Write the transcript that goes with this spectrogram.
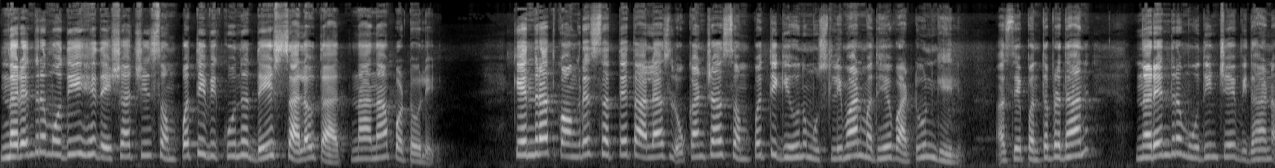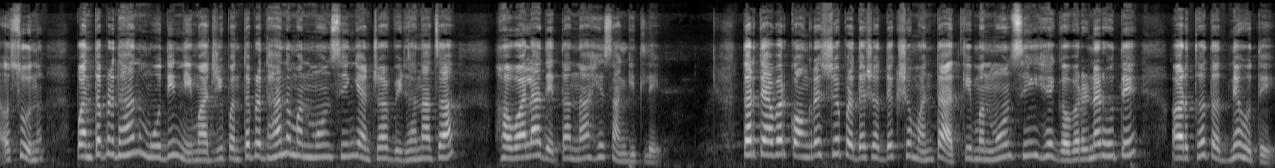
नरेंद्र मोदी हे देशाची संपत्ती विकून देश चालवतात नाना पटोले. केंद्रात काँग्रेस सत्तेत आल्यास लोकांच्या संपत्ती घेऊन मुस्लिमांमध्ये वाटून घेईल असे पंतप्रधान नरेंद्र मोदींचे विधान असून पंतप्रधान मोदींनी माजी पंतप्रधान मनमोहन सिंग यांच्या विधानाचा हवाला देताना हे सांगितले. तर त्यावर काँग्रेसचे प्रदेशाध्यक्ष म्हणतात की मनमोहन सिंग हे गव्हर्नर होते अर्थतज्ज्ञ होते.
